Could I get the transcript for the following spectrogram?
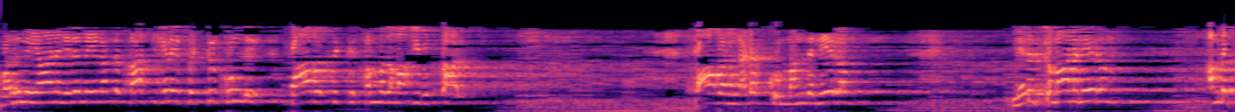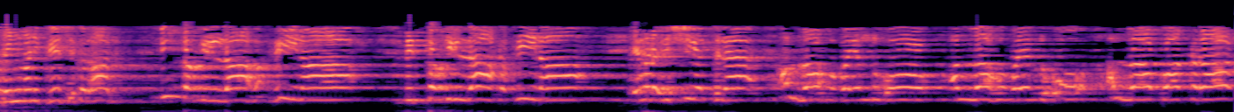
வறுமையான நிலைமையில் அந்த காசிகளை பெற்றுக்கொண்டு பாவத்துக்கு சம்மதமாகி விட்டால் பாவம் நடக்கும் அந்த நேரம். நெருக்கமான நேரம். அந்த பெண்மணி பேசுகிறார் எங்களோட விஷயத்துல அல்லாஹு பயந்துகோ அல்லாஹு பயந்துகோ அல்லாஹ் பாக்குறார்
